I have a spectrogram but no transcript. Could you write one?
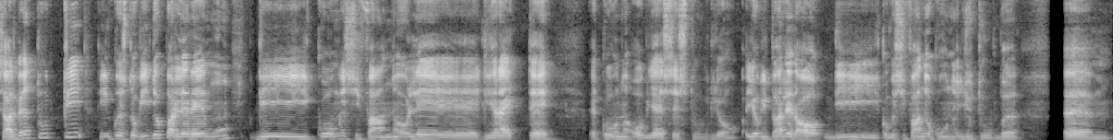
Salve a tutti, in questo video parleremo di come si fanno le dirette con OBS Studio. Io vi parlerò di come si fanno con YouTube. Ehm,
